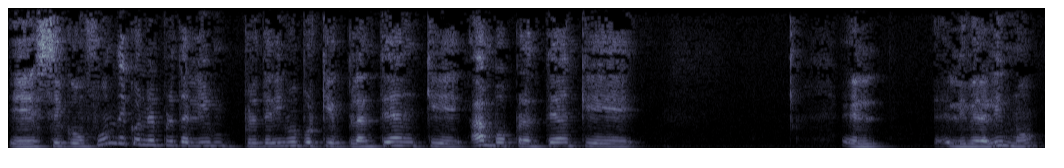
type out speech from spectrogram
eh, se confunde con el preterismo porque plantean que, ambos plantean que el, liberalismo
